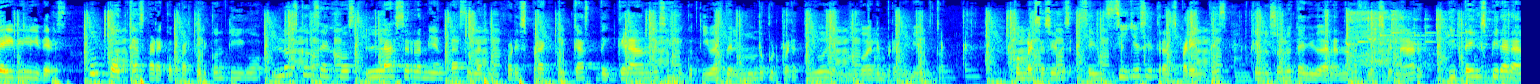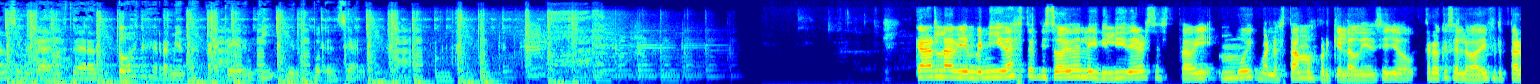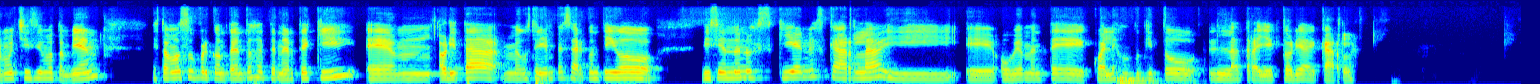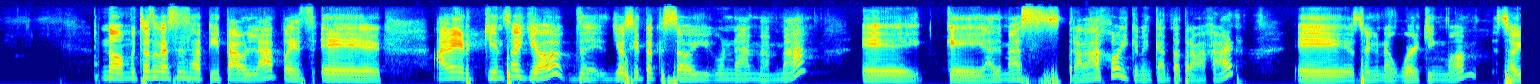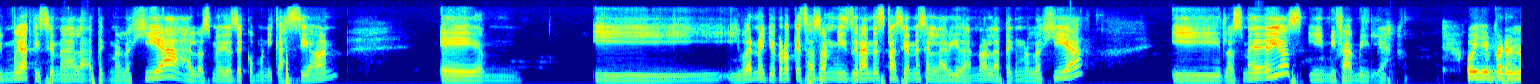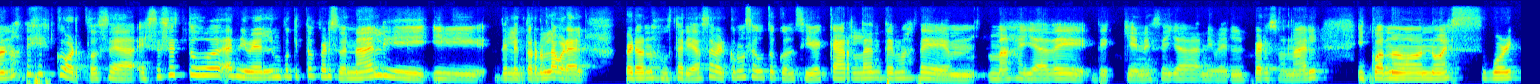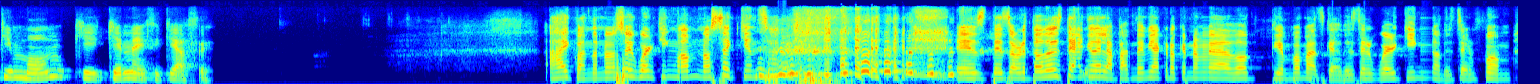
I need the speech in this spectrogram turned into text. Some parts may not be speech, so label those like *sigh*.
Lady Leaders, un podcast para compartir contigo los consejos, las herramientas y las mejores prácticas de grandes ejecutivas del mundo corporativo y del mundo del emprendimiento. Conversaciones sencillas y transparentes que no solo te ayudarán a reflexionar y te inspirarán, sino que además te darán todas las herramientas para creer en ti y en tu potencial. Carla, bienvenida a este episodio de Lady Leaders. Estoy muy, bueno, estamos porque la audiencia yo creo que se lo va a disfrutar muchísimo también. Estamos súper contentos de tenerte aquí. Em, ahorita me gustaría empezar contigo diciéndonos quién es Carla y eh, obviamente cuál es un poquito la trayectoria de Carla. No, muchas gracias a ti, Paula. Pues, eh, a ver, ¿quién soy yo? Yo siento que soy una mamá eh, que además trabajo y que me encanta trabajar. Eh, soy una working mom, soy muy aficionada a la tecnología, a los medios de comunicación. Em, y, y, bueno, yo creo que esas son mis grandes pasiones en la vida, ¿no? La tecnología y los medios y mi familia. Oye, pero no nos dejes corto, o sea, ese estuvo a nivel un poquito personal y, del entorno laboral, pero nos gustaría saber cómo se autoconcibe Carla en temas de mm, más allá de, de quién es ella a nivel personal y cuando no es working mom, ¿quién es y qué hace? Ay, cuando no soy working mom, no sé quién soy. *laughs* *laughs* este, sobre todo este año de la pandemia, creo que no me ha dado tiempo más que de ser working o de ser mom.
